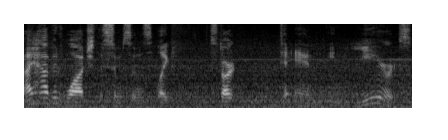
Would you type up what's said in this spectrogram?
I haven't watched The Simpsons like start to end in years.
